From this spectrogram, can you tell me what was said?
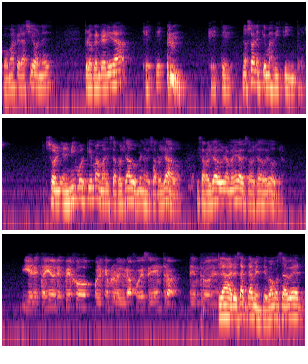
con más relaciones, pero que en realidad este, este, no son esquemas distintos, son el mismo esquema más desarrollado o menos desarrollado, desarrollado de una manera o desarrollado de otra. Y el estallido del espejo, por ejemplo, el grafo ese entra dentro de... Claro, exactamente. Vamos a ver,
